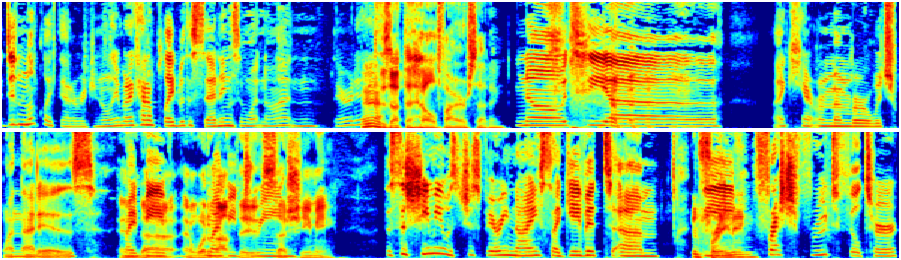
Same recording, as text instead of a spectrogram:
It didn't look like that originally, but I kind of played with the settings and whatnot, and there it is. Yeah. Is that the Hellfire setting? No, it's the uh I can't remember which one that is. might be uh, and what might about be the Dream. sashimi? The sashimi was just very nice. I gave it um Good the framing. fresh fruit filter,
